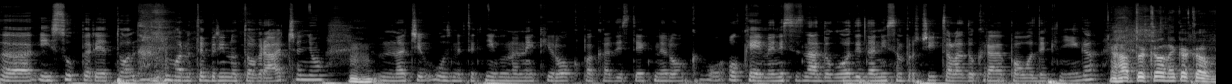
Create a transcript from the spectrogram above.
E, I super je to da ne morate brinuti o vraćanju. mm Znači, uzmete knjigu na neki rok, pa kad istekne rok, ok, meni se zna dogoditi da nisam pročitala do kraja, pa ode knjiga. Aha, to je kao nekakav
